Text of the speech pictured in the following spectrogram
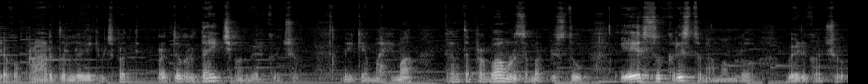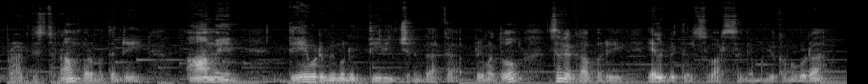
ఈ యొక్క ప్రార్థనలో ఏకిపించి ప్రతి ప్రతి ఒక్కరు దయచేయమని వేడుకొచ్చు మీకే మహిమ ఘనత ప్రభావములు సమర్పిస్తూ ఏసుక్రీస్తు నామంలో వేడుకొచ్చు ప్రార్థిస్తున్నాం. పరమ తండ్రి ఆమెన్. దేవుడు మిమ్మల్ని దీవించను గాక ప్రేమతో సంఘ కాపరి ఎల్బితల్ సువార్ సంఘం యుగము కూడా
